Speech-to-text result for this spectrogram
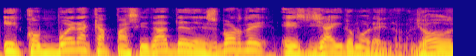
y con buena capacidad de desborde es Jairo Moreno. Yo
